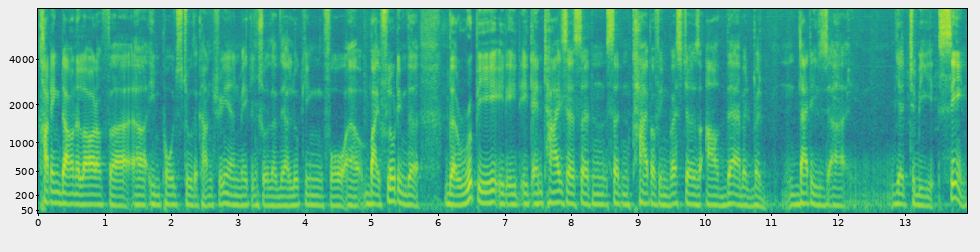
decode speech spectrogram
cutting down a lot of uh, uh, imports to the country and making sure that they are looking for, uh, by floating the, the rupee, it, it, it, entices certain, certain type of investors out there, but, but that is uh, yet to be seen.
